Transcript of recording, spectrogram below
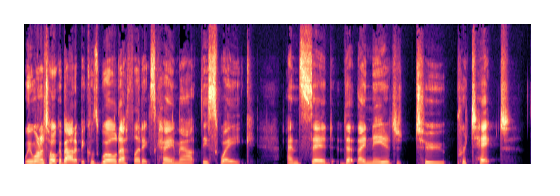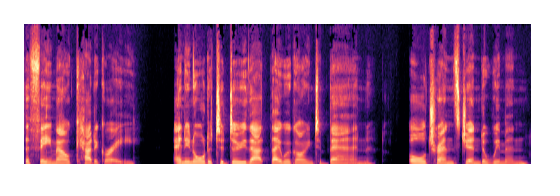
We want to talk about it because World Athletics came out this week and said that they needed to protect the female category. And in order to do that, they were going to ban all transgender women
